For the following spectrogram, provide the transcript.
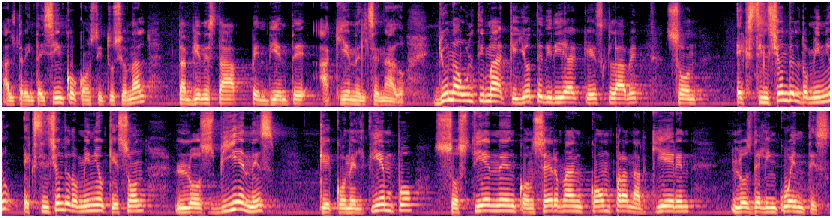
al 35 constitucional, también está pendiente aquí en el Senado. Y una última que yo te diría que es clave son extinción del dominio, extinción de dominio que son los bienes que con el tiempo sostienen, conservan, compran, adquieren los delincuentes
